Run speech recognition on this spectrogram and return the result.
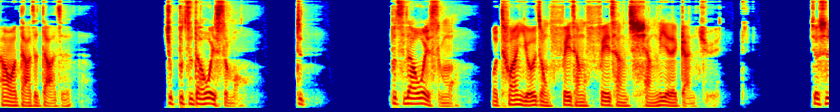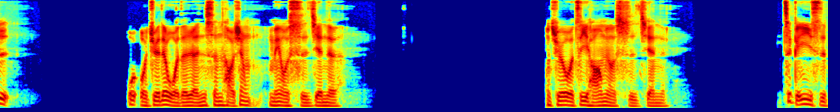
然后我打着打着，就不知道为什么。就不知道为什么，我突然有一种非常非常强烈的感觉，就是我我觉得我的人生好像没有时间了，我觉得我自己好像没有时间了。这个意思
